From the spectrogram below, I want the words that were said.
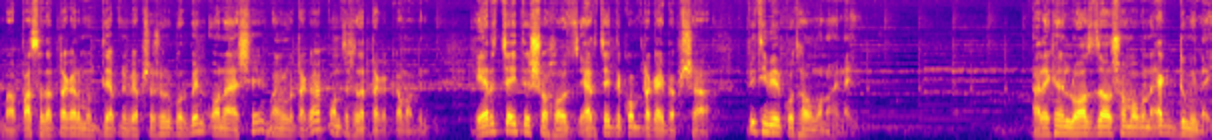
বা পাঁচ হাজার টাকার মধ্যে আপনি ব্যবসা শুরু করবেন, অনায়াসে বাংলা টাকা পঞ্চাশ হাজার টাকা কামাবেন। এর চাইতে সহজ, এর চাইতে কম টাকায় ব্যবসা পৃথিবীর কোথাও মনে হয় নাই। আর এখানে লস যাওয়ার সম্ভাবনা একদমই নাই।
